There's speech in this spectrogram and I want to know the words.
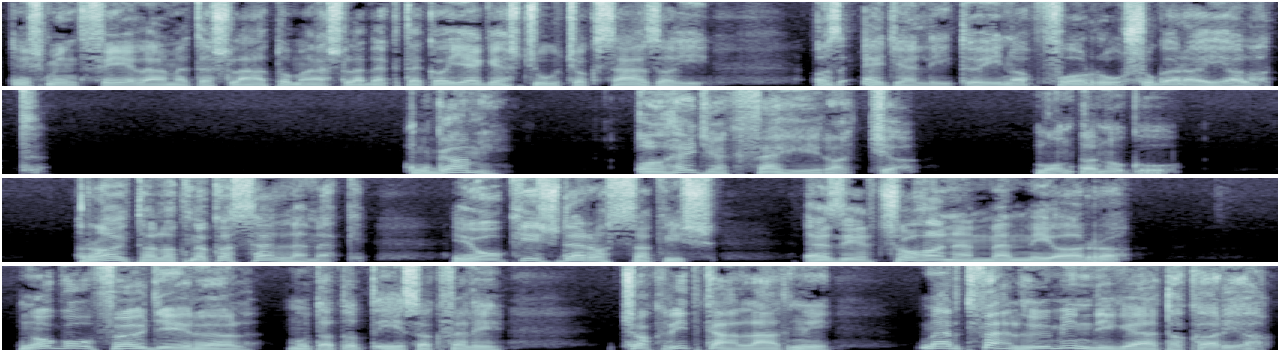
és mint félelmetes látomás lebegtek a jeges csúcsok százai az egyenlítői nap forró sugarai alatt. Gami, a hegyek fehér atya, mondta Nogó. Rajta laknak a szellemek, jók is, de rosszak is, ezért soha nem menni arra. Nogó földjéről, mutatott észak felé, csak ritkán látni, mert felhő mindig eltakarja.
